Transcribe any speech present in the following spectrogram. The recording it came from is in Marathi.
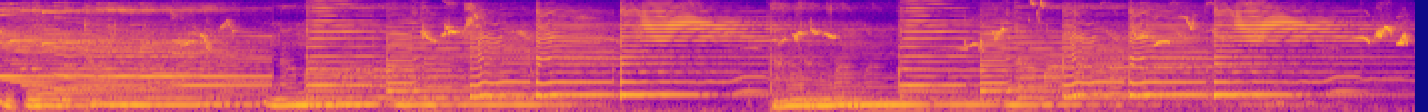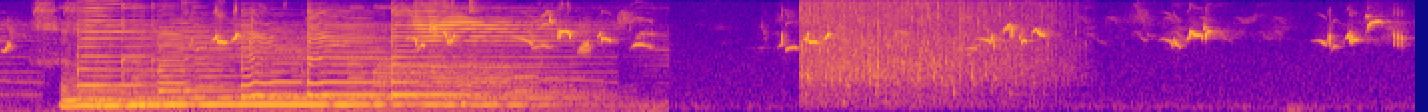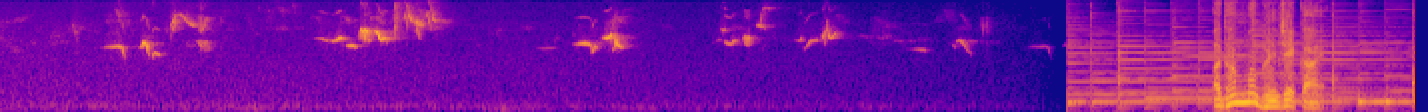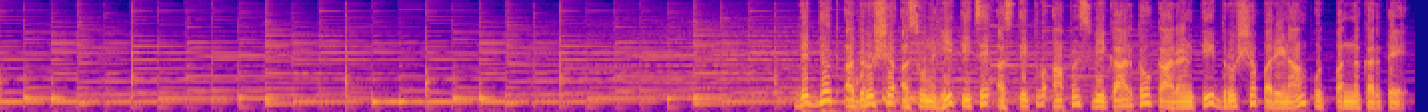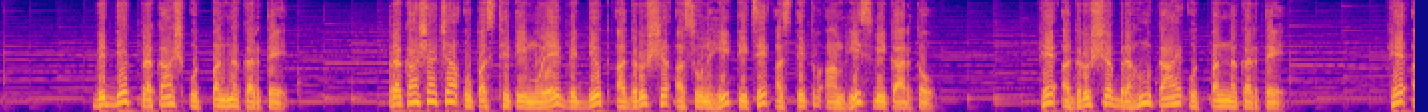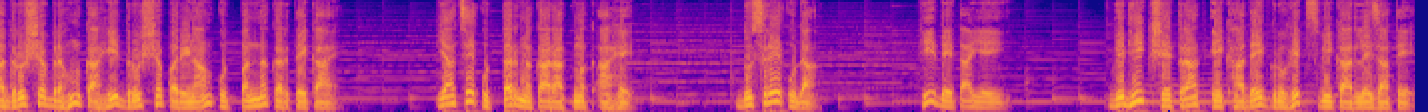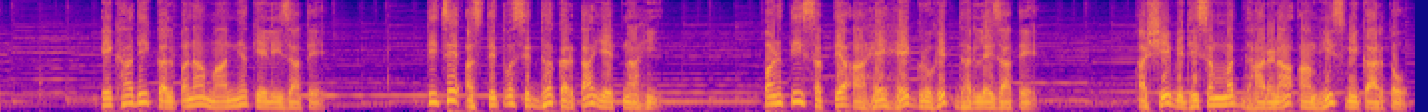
बुद्धं अधम्म म्हणजे काय? विद्युत अदृश्य असूनही तिचे अस्तित्व आपण स्वीकारतो कारण ती दृश्य परिणाम उत्पन्न करते. विद्युत प्रकाश उत्पन्न करते. प्रकाशाच्या उपस्थितीमुळे विद्युत अदृश्य असूनही तिचे अस्तित्व आम्ही स्वीकारतो. हे अदृश्य ब्रह्म काय उत्पन्न करते? हे अदृश्य ब्रह्म काही दृश्य परिणाम उत्पन्न करते काय? याचे उत्तर नकारात्मक आहे. दुसरे उदा. ही देता येई. विधी क्षेत्रात एखादे गृहीत स्वीकारले जाते. एखादी कल्पना मान्य केली जाते. तिचे अस्तित्व सिद्ध करता येत नाही. पण ती सत्य आहे हे गृहीत धरले जाते. अशी विधिसंमत धारणा आम्ही स्वीकारतो.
